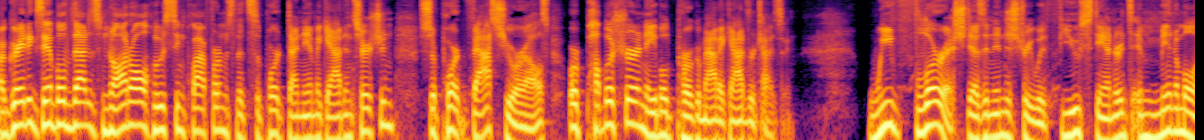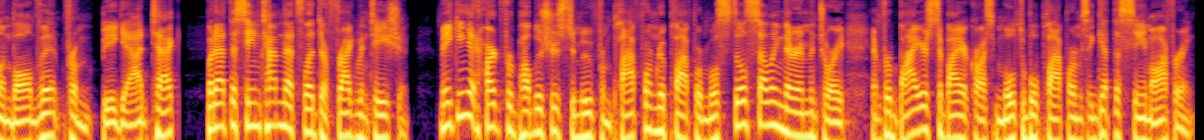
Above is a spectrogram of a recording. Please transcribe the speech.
A great example of that is not all hosting platforms that support dynamic ad insertion support VAST URLs or publisher enabled programmatic advertising. We've flourished as an industry with few standards and minimal involvement from big ad tech, but at the same time, that's led to fragmentation, making it hard for publishers to move from platform to platform while still selling their inventory and for buyers to buy across multiple platforms and get the same offering.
